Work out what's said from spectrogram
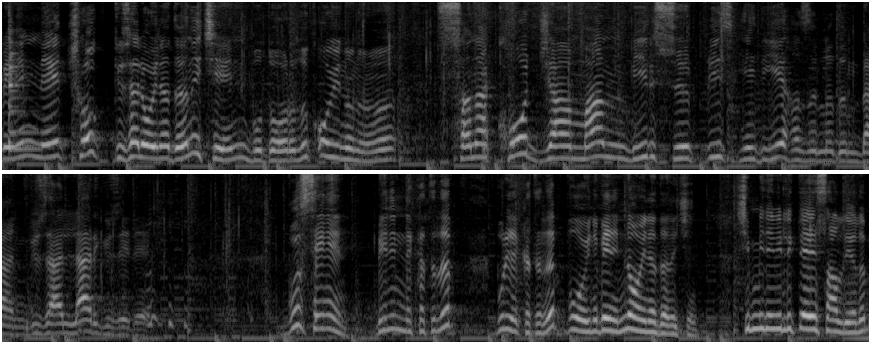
Benimle çok güzel oynadığın için bu doğruluk oyununu sana kocaman bir sürpriz hediye hazırladım ben. Güzeller güzeli. Bu senin. Benimle katılıp, buraya katılıp bu oyunu benimle oynadığın için. Şimdi de birlikte el sallayalım.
